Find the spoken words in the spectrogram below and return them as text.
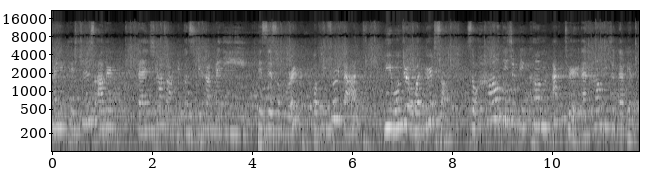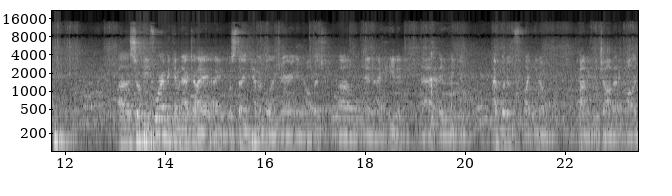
many questions other than Shazam because you have many pieces of work. But before that, we wonder about yourself. So how did you become actor and how did you debut? Uh, so before I became an actor, I, I was studying chemical engineering in college, um, and I hated that. It, it, I would have, like, you know, gotten a good job out of college,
